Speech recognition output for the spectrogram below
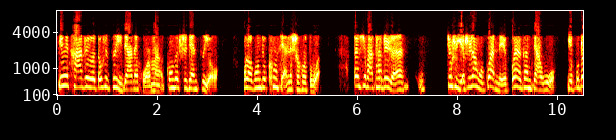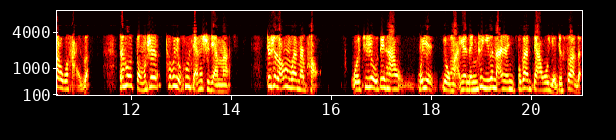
因为他这个都是自己家的活嘛，工作时间自由，我老公就空闲的时候多，但是吧，他这人。就是也是让我惯的，也不爱干家务，也不照顾孩子，然后总是他不有空闲的时间吗？就是老往外面跑。我其实我对他我也有埋怨的。你说一个男人不干家务也就算了，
